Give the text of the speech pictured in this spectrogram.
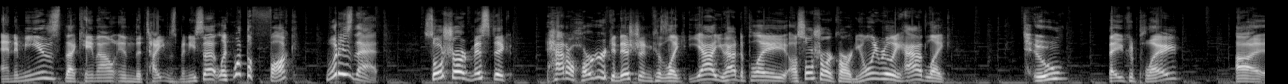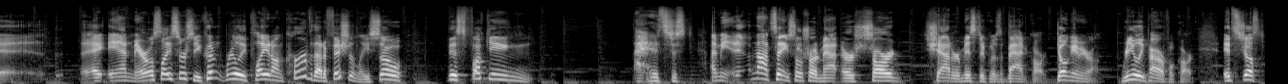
enemies. That came out in the Titans mini set. Like, what the fuck? What is that? Soul Shard Mystic had a harder condition because, like, yeah, you had to play a Soul Shard card. You only really had like two that you could play. Uh, and Marrow Slicer, so you couldn't really play it on curve that efficiently. So this fucking it's just I mean, I'm not saying Soul Shard Mat or Shard Shatter Mystic was a bad card. Don't get me wrong. Really powerful card. It's just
